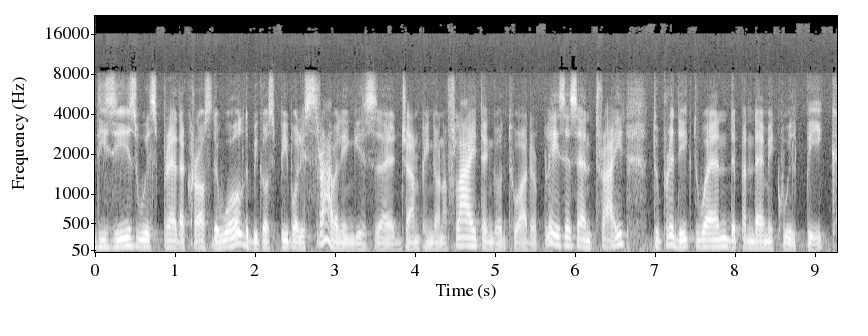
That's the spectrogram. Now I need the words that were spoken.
disease will spread across the world because people is traveling, is uh, jumping on a flight and going to other places and try to predict when the pandemic will peak.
